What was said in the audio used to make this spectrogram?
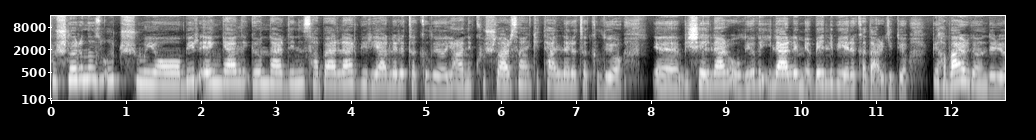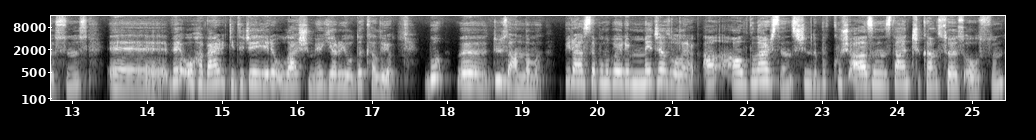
Kuşlarınız uçmuyor. Bir engel gönderdiğiniz haberler bir yerlere takılıyor. Yani kuşlar sanki tellere takılıyor. Ee, bir şeyler oluyor ve ilerlemiyor. Belli bir yere kadar gidiyor. Bir haber gönderiyorsunuz ee, ve o haber gideceği yere ulaşmıyor. Yarı yolda kalıyor. Bu e, düz anlamı. Biraz da bunu böyle mecaz olarak al- algılarsanız şimdi bu kuş ağzınızdan çıkan söz olsun,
